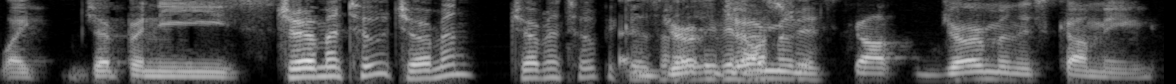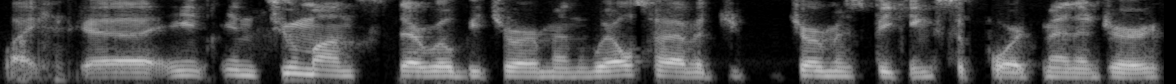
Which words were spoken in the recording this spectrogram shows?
like Japanese, German too. German, German too, because Ger- German is co- German is coming. Like okay. uh, in, in two months, there will be German. We also have a G- German-speaking support manager,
